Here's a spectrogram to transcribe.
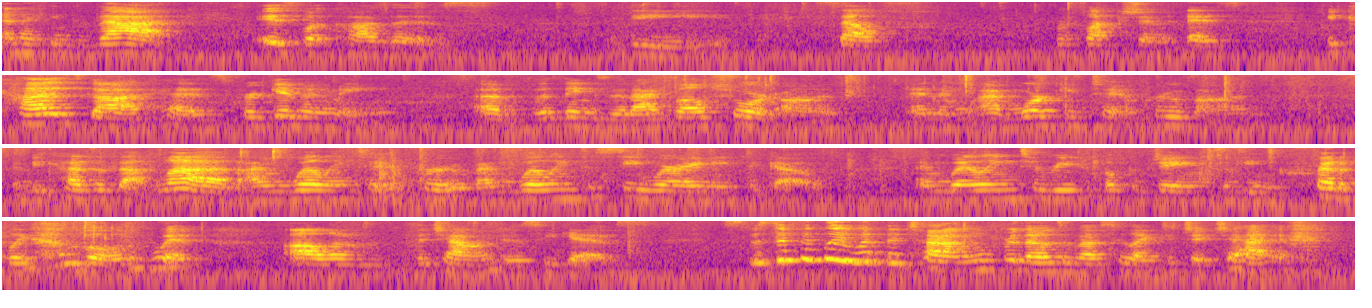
And I think that is what causes the self-reflection is because God has forgiven me of the things that I fell short on and I'm working to improve on. And because of that love, I'm willing to improve. I'm willing to see where I need to go. I'm willing to read the book of James and be incredibly humbled with all of the challenges he gives. Specifically with the tongue for those of us who like to chit chat.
